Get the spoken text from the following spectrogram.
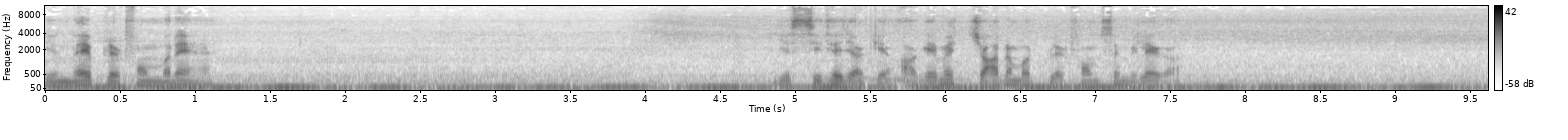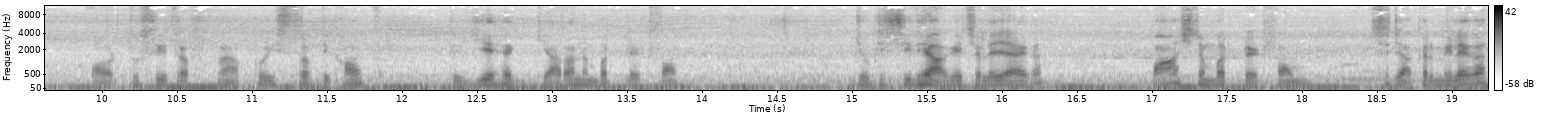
ये नए प्लेटफॉर्म बने हैं। ये सीधे जाके आगे में चार नंबर प्लेटफॉर्म से मिलेगा। और दूसरी तरफ़ मैं आपको इस तरफ़ दिखाऊँ तो ये है ग्यारह नंबर प्लेटफॉर्म। जो कि सीधे आगे चले जाएगा। पाँच नंबर प्लेटफॉर्म से जाकर मिलेगा।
